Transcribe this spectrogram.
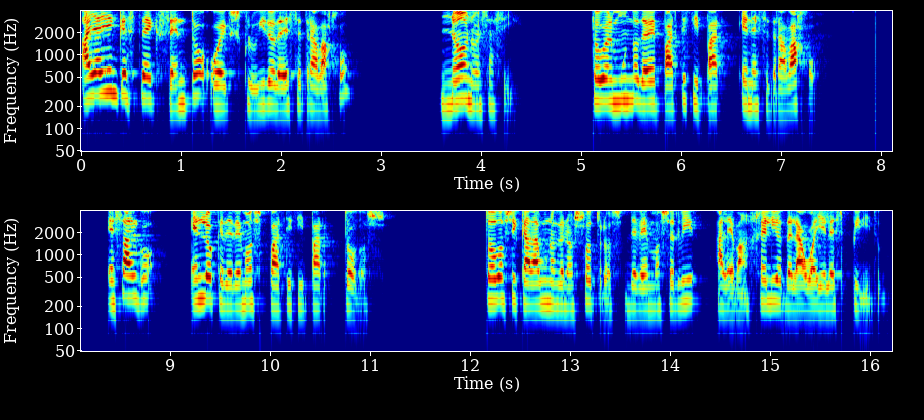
¿Hay alguien que esté exento o excluido de este trabajo? No, no es así. Todo el mundo debe participar en este trabajo. Es algo en lo que debemos participar todos. Todos y cada uno de nosotros debemos servir al Evangelio del agua y el Espíritu.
